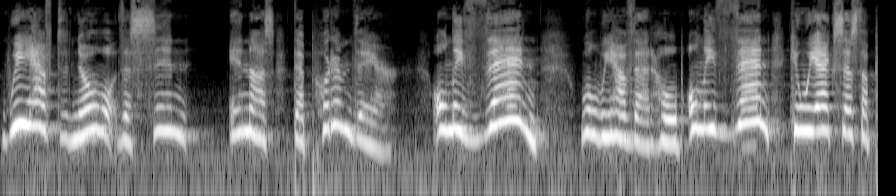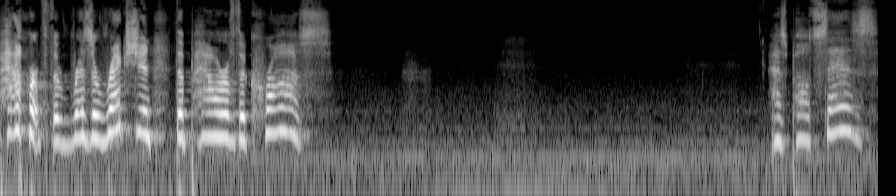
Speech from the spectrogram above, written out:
we have to know the sin in us that put him there. Only then will we have that hope. Only then can we access the power of the resurrection, the power of the cross. As Paul says,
